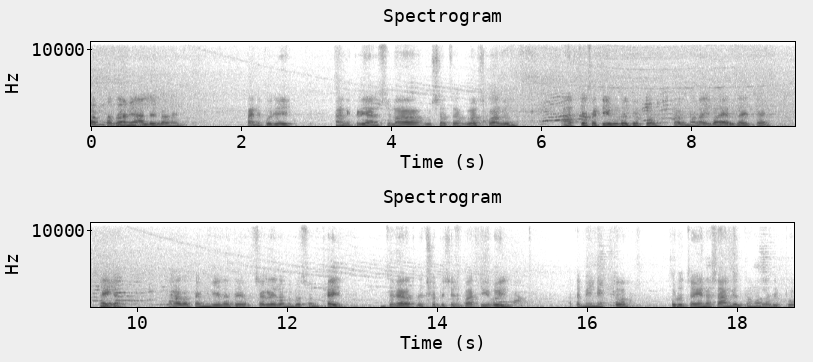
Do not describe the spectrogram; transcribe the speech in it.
आत्ताच आम्ही आलेलो आहे. पाणीपुरी आणि क्रियांशला उसाचं रस पाजून आजच्यासाठी एवढंच होतं कारण मलाही बाहेर जायचं आहे. नाही का? तर आता गेलं तर सगळेजण बसून खाईल. आमच्या घरातले छोटे छोटे पार्टी होईल. आता मी निघतो. पुढचं येणं सांगेल तुम्हाला दीपू.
